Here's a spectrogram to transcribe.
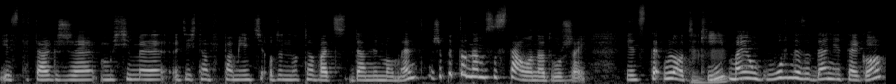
jest tak, że musimy gdzieś tam w pamięci odnotować dany moment, żeby to nam zostało na dłużej. Więc te ulotki mhm. mają główne zadanie tego,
